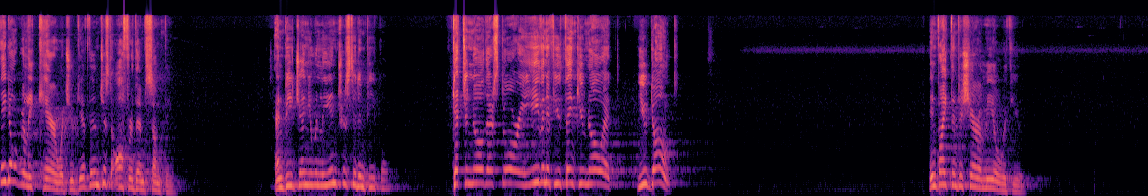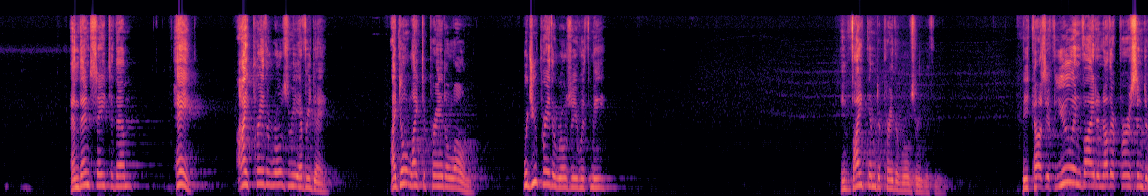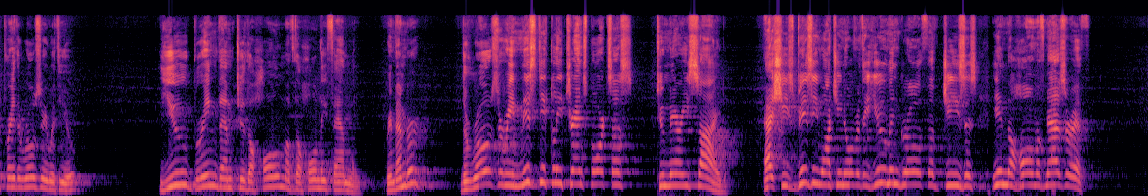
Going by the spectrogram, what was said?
they don't really care what you give them, just offer them something and be genuinely interested in people. Get to know their story, even if you think you know it. You don't. Invite them to share a meal with you. And then say to them, Hey, I pray the rosary every day. I don't like to pray it alone. Would you pray the rosary with me? Invite them to pray the rosary with you. Because if you invite another person to pray the rosary with you, you bring them to the home of the Holy Family. Remember? The rosary mystically transports us to Mary's side as she's busy watching over the human growth of Jesus in the home of Nazareth.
